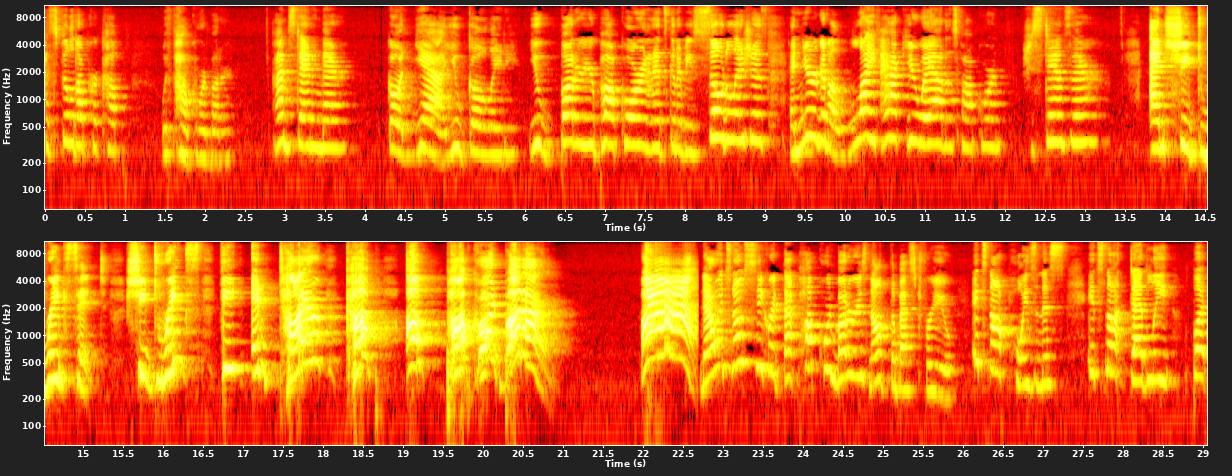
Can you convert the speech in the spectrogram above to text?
has filled up her cup with popcorn butter. I'm standing there going, yeah, you go, lady. You butter your popcorn and it's gonna be so delicious and you're gonna life hack your way out of this popcorn. She stands there and she drinks it. She drinks the entire cup of popcorn butter! Ah! Now, it's no secret that popcorn butter is not the best for you. It's not poisonous, it's not deadly, but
